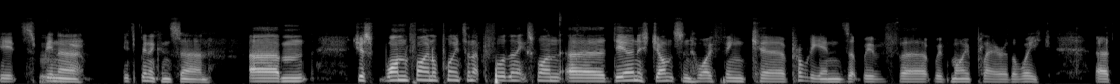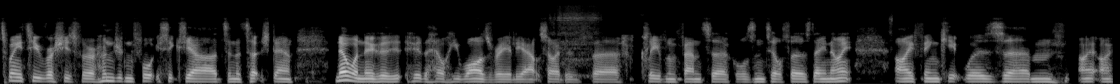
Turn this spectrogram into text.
It's been a it's been a concern. Um, just one final point on that before the next one. Uh, D'Ernest Johnson, who I think uh, probably ends up with uh, with my player of the week. Uh, 22 rushes for 146 yards and a touchdown. No one knew who, who the hell he was really outside of uh, Cleveland fan circles until Thursday night. I think it was. Um, I, I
